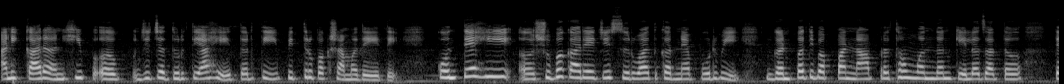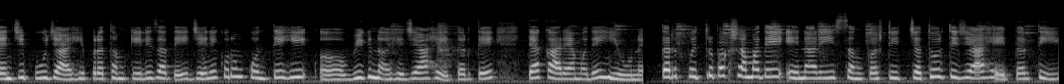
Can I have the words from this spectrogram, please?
आणि कारण ही जी चतुर्थी आहे तर ती पितृपक्षामध्ये येते. कोणत्याही शुभ कार्याची सुरुवात करण्यापूर्वी गणपती बाप्पांना प्रथम वंदन केलं जातं. त्यांची पूजा ही प्रथम केली जाते. जेणेकरून कोणतेही विघ्न हे जे आहे तर ते त्या कार्यामध्ये येऊ नये. तर पितृपक्षामध्ये येणारी संकष्टी चतुर्थी जी आहे तर ती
